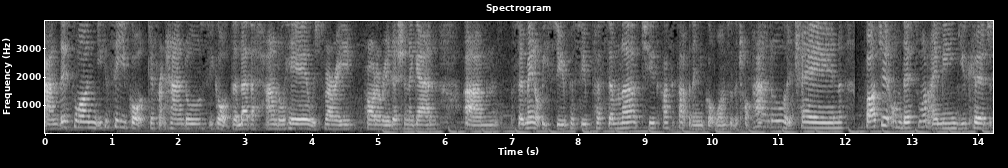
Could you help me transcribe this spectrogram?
And this one, you can see you've got different handles. You've got the leather handle here, which is very Prada re-edition again. Um, so it may not be super, super similar to the classic flap, but then you've got ones with a top handle, a chain. Budget on this one, I mean, you could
